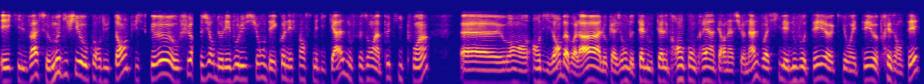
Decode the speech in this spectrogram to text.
et qu'il va se modifier au cours du temps, puisque au fur et à mesure de l'évolution des connaissances médicales, nous faisons un petit point euh, en, disant, ben voilà, à l'occasion de tel ou tel grand congrès international, voici les nouveautés euh, qui ont été euh, présentées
